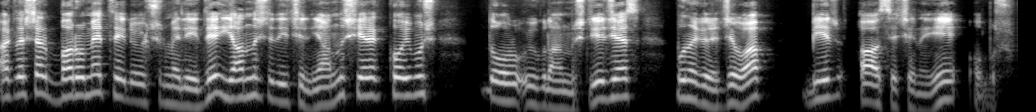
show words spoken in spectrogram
Arkadaşlar barometre ile ölçülmeliydi. Yanlış dediği için yanlış yere koymuş. Doğru uygulanmış diyeceğiz. Buna göre cevap 1A seçeneği olur.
